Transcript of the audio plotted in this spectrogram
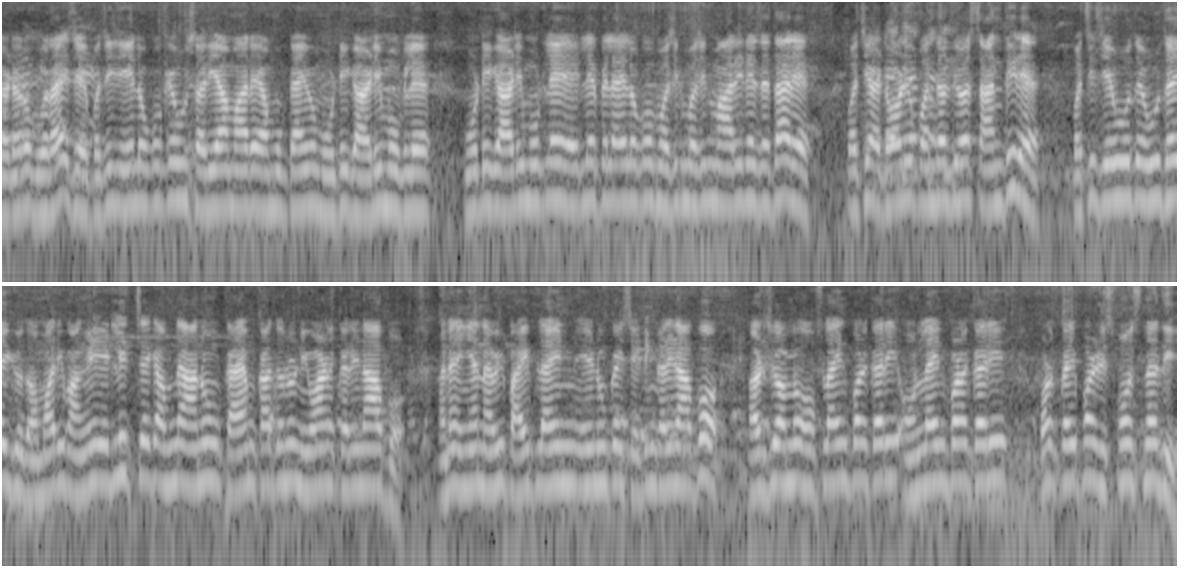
ગટરો ભરાય છે. પછી એ લોકો કેવું સરિયા મારે અમુક ટાઈમે મોટી ગાડી મોકલે. મોટી ગાડી મોકલે એટલે પેલા એ લોકો મશીન મશીન મારીને જતા રહે. પછી અઠવાડિયું પંદર દિવસ શાંતિ રહે. પછી જેવું તો એવું થઈ ગયું. તો અમારી માંગણી એટલી જ છે કે અમને આનું કાયમ ખાતરનું નિવારણ કરીને આપો. અને અહીંયા નવી પાઇપલાઇન એનું કંઈ સેટિંગ કરીને આપો. અરજો અમે ઓફલાઈન પણ કરી ઓનલાઈન પણ કરી પણ કંઈ પણ રિસ્પોન્સ નથી.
